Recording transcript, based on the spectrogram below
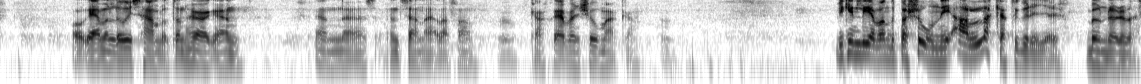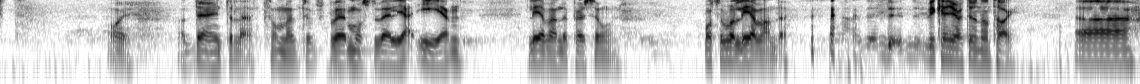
och även Lewis Hamilton högre än, än, än Senna i alla fall. Kanske även Schumacher. Mm. Vilken levande person i alla kategorier beundrar du mest? Oj, det är inte lätt. Om man typ måste välja en levande person. Måste vara levande. vi kan göra ett undantag. Uh,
